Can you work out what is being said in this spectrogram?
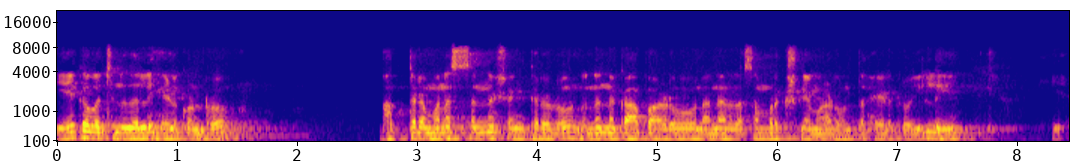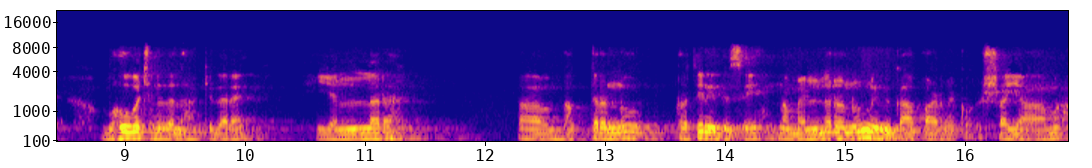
ಏಕವಚನದಲ್ಲಿ ಹೇಳಿಕೊಂಡ್ರು, ಭಕ್ತರ ಮನಸ್ಸನ್ನು ಶಂಕರರು, ನನ್ನನ್ನು ಕಾಪಾಡು, ನನ್ನನ್ನು ಸಂರಕ್ಷಣೆ ಮಾಡು ಅಂತ ಹೇಳಿದ್ರು. ಇಲ್ಲಿ ಬಹುವಚನದಲ್ಲಿ ಹಾಕಿದ್ದಾರೆ. ಎಲ್ಲರ ಭಕ್ತರನ್ನು ಪ್ರತಿನಿಧಿಸಿ ನಮ್ಮೆಲ್ಲರನ್ನು ನೀನು ಕಾಪಾಡಬೇಕು. ಶ್ರಯಾಮಃ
